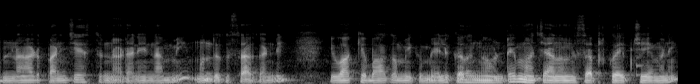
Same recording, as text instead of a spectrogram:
ఉన్నాడు పనిచేస్తున్నాడని నమ్మి ముందుకు సాగండి. ఈ వాక్య భాగం మీకు మేలుకరంగా ఉంటే మా ఛానల్ని సబ్స్క్రైబ్ చేయమని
